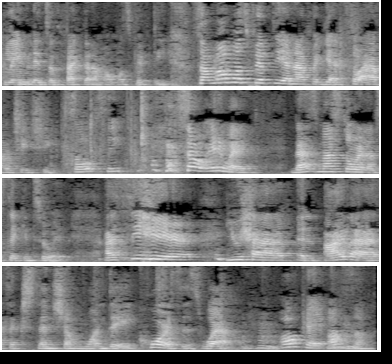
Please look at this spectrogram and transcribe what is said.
blaming it to the fact that I'm almost 50. So I'm almost 50 and I forget. So I have a cheat sheet. So see. so anyway, that's my story and I'm sticking to it. I see here you have an eyelash extension one day course as well. Mm-hmm. Okay, awesome.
